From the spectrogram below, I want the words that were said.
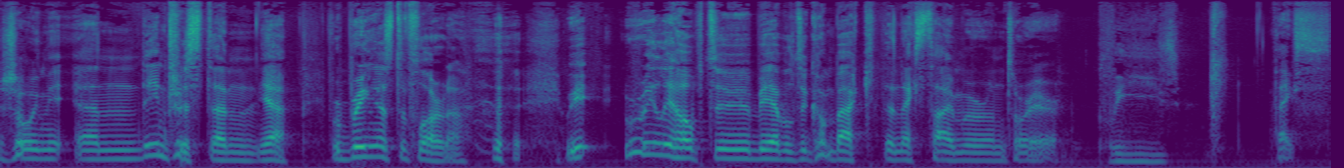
showing the and the interest, and yeah, for bringing us to Florida. we really hope to be able to come back the next time we're on tour here. Please. Thanks.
